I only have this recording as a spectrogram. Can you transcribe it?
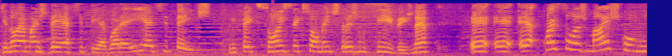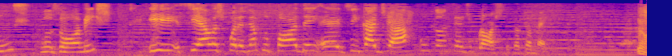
Que não é mais DST, agora é ISTs, infecções sexualmente transmissíveis, né? É, é, é, quais são as mais comuns nos homens e se elas, por exemplo, podem é, desencadear com câncer de próstata também? Não,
